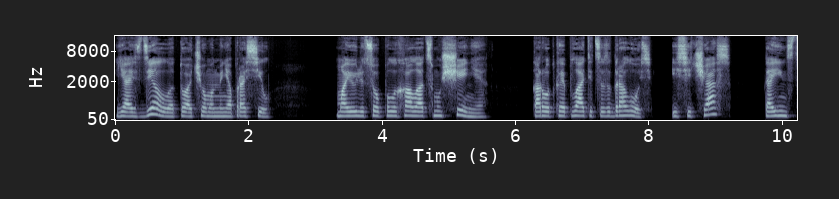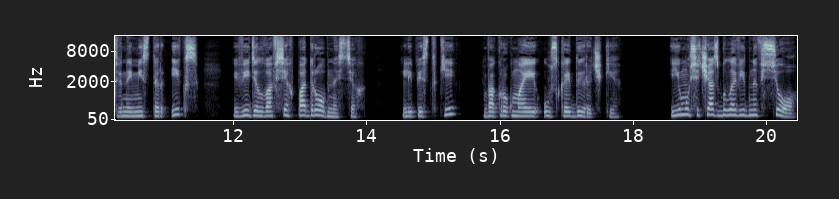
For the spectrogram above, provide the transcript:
Я сделала то, о чем он меня просил. Мое лицо полыхало от смущения. Короткое платьице задралось, и сейчас таинственный мистер Икс видел во всех подробностях лепестки вокруг моей узкой дырочки. Ему сейчас было видно все.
